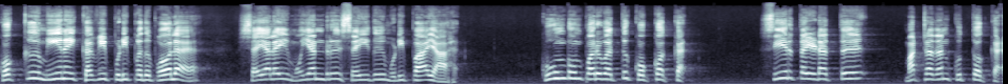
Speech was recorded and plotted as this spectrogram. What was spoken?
கொக்கு மீனை கவ்வி பிடிப்பது போல செயலை முயன்று செய்து முடிப்பாயாக. கூம்பும் பருவத்து கொக்கொக்க சீர்த்த இடத்து மற்றதன் குத்தொக்க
